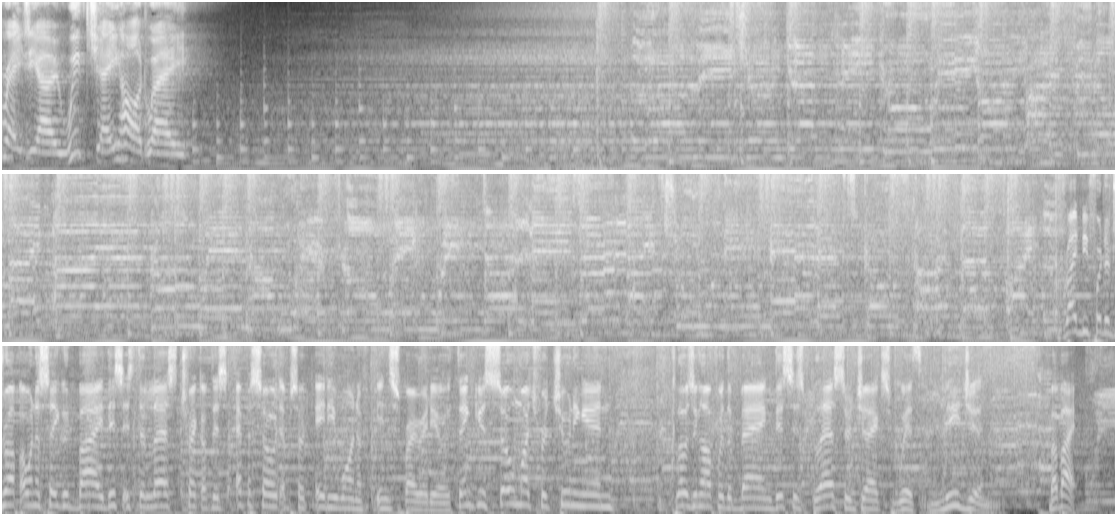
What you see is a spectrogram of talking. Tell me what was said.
Radio with Jay Hardway. Right before the drop, I want to say goodbye. This is the last track of this episode, episode 81 of Inspire Radio. Thank you so much for tuning in. Closing off with a bang, this is Blasterjaxx with Legion. Bye bye.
